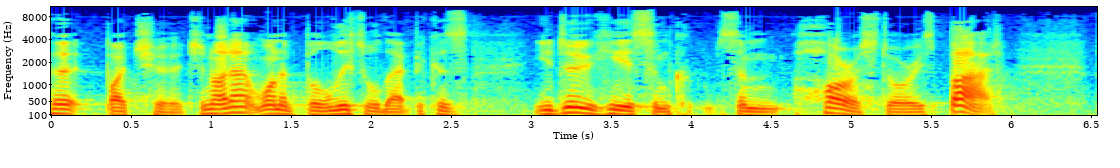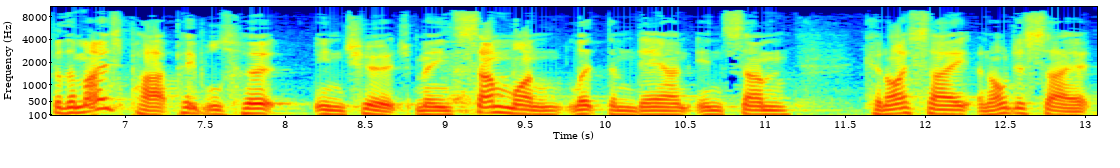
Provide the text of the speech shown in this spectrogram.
hurt by church, and I don't want to belittle that because you do hear some, some horror stories, but for the most part, people's hurt in church means someone let them down in some, can I say, and I'll just say it,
